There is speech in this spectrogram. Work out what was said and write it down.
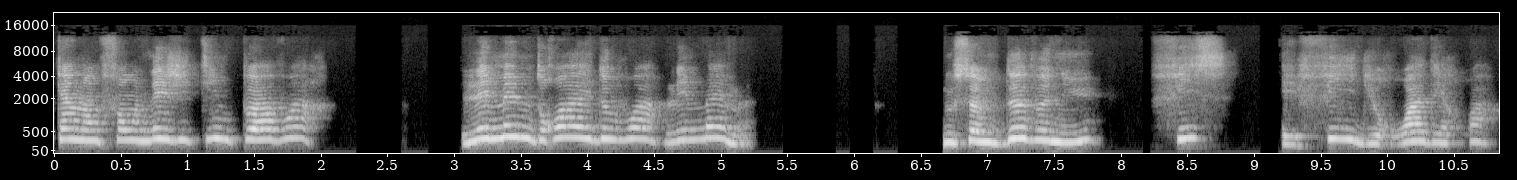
qu'un enfant légitime peut avoir. Les mêmes droits et devoirs, les mêmes. Nous sommes devenus fils et filles du roi des rois.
